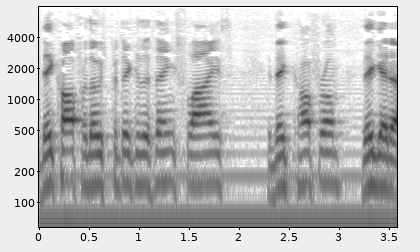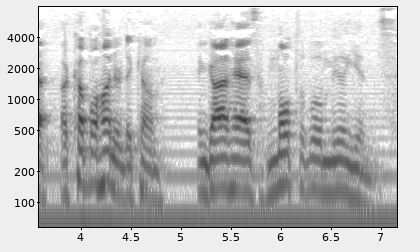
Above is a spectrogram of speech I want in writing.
They call for those particular things, flies. They call for them, they get a, a couple hundred to come. And God has multiple millions.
